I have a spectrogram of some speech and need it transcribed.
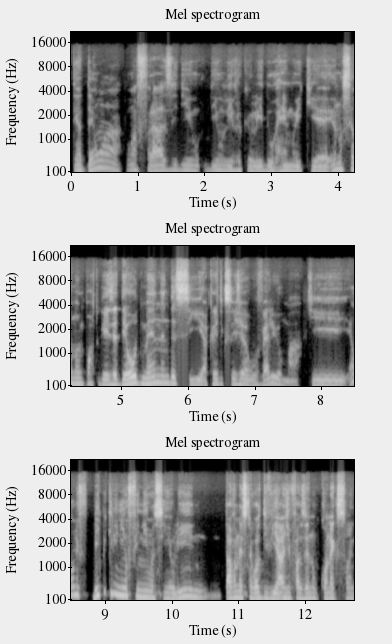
Tem até uma, uma frase de um, de um livro que eu li do Hemingway que é, eu não sei o nome em português, é The Old Man and the Sea, acredito que seja O Velho e o Mar, que é um livro bem pequenininho, fininho assim. Eu li, tava nesse negócio de viagem fazendo conexão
